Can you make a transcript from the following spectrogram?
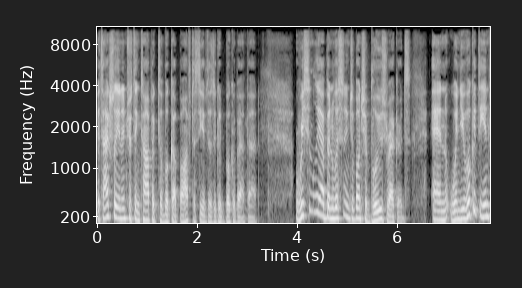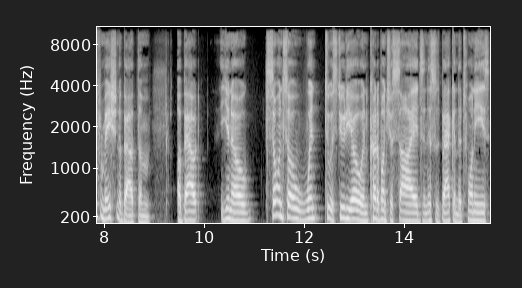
It's actually an interesting topic to look up. I'll have to see if there's a good book about that. Recently, I've been listening to a bunch of blues records. And when you look at the information about them, about, you know, so and so went to a studio and cut a bunch of sides, and this was back in the 20s.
